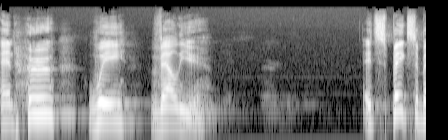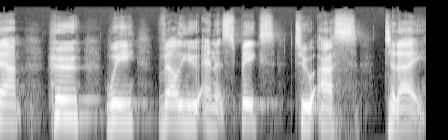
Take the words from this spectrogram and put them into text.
and who we value. It speaks about who we value and it speaks to us today.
